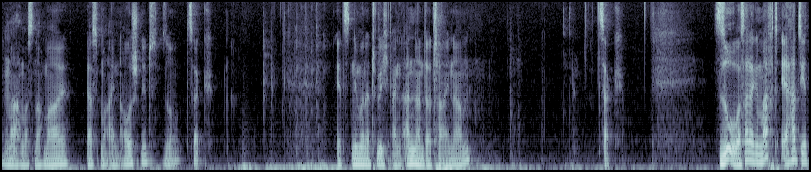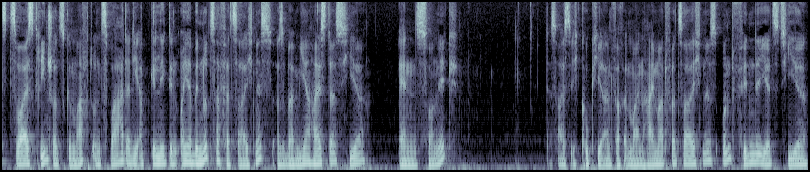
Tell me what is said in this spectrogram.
Machen wir es nochmal. Erstmal einen Ausschnitt. So, zack. Jetzt nehmen wir natürlich einen anderen Dateinamen. Zack. So, was hat er gemacht? Er hat jetzt zwei Screenshots gemacht und zwar hat er die abgelegt in euer Benutzerverzeichnis. Also bei mir heißt das hier nsonic. Das heißt, ich gucke hier einfach in mein Heimatverzeichnis und finde jetzt hier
